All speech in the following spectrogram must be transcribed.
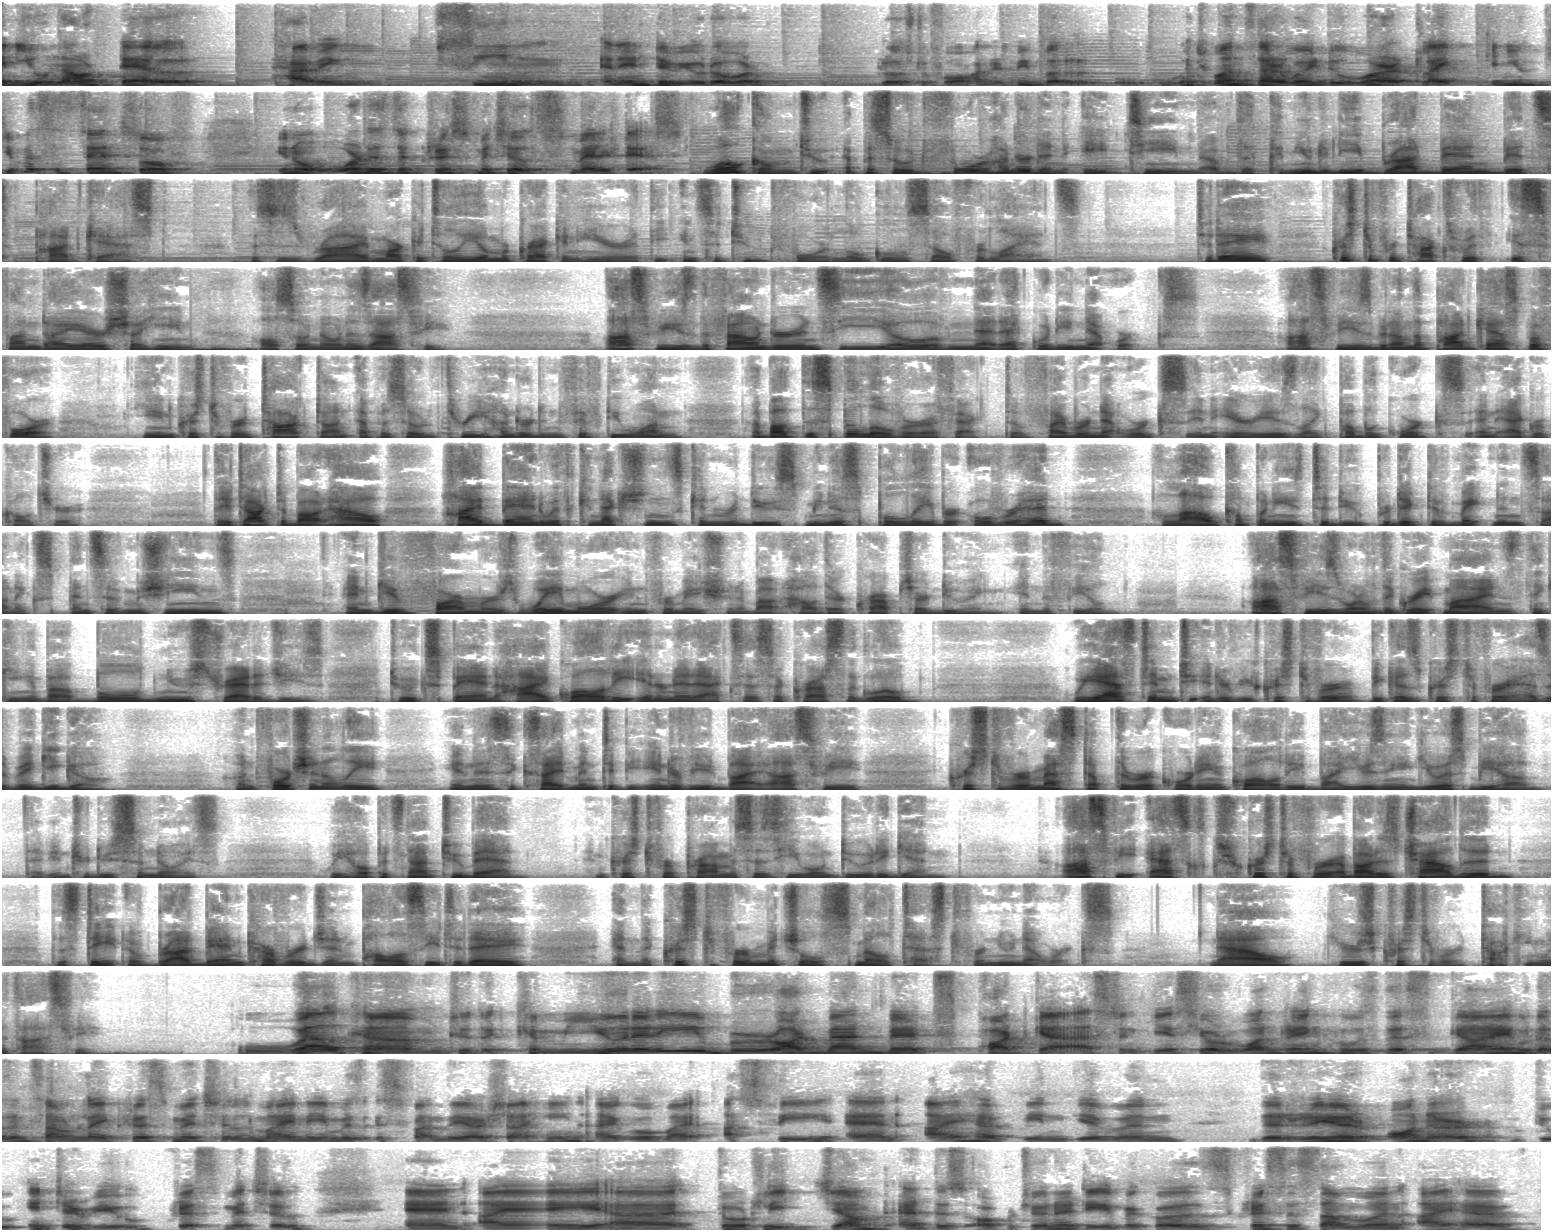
can you now tell, having seen and interviewed over close to 400 people, which ones are going to work? Like, can you give us a sense of, you know, what is the Chris Mitchell smell test? Welcome to episode 418 of the Community Broadband Bits podcast. This is Ry Marcattilio McCracken here at the Institute for Local Self Reliance. Today, Christopher talks with Isfandyar Shaheen, also known as Asfi. Asfi is the founder and CEO of Net Equity Networks. Asfi has been on the podcast before. He and Christopher talked on episode 351 about the spillover effect of fiber networks in areas like public works and agriculture. They talked about how high bandwidth connections can reduce municipal labor overhead, allow companies to do predictive maintenance on expensive machines, and give farmers way more information about how their crops are doing in the field. Asfi is one of the great minds thinking about bold new strategies to expand high quality internet access across the globe. We asked him to interview Christopher because Christopher has a big ego. Unfortunately, in his excitement to be interviewed by Asfi, Christopher messed up the recording quality by using a USB hub that introduced some noise. We hope it's not too bad, and Christopher promises he won't do it again. Asfi asks Christopher about his childhood, the state of broadband coverage and policy today, and the Christopher Mitchell smell test for new networks. Now, here's Christopher talking with Asfi. Welcome to the Community Broadband Bits podcast. In case you're wondering who's this guy who doesn't sound like Chris Mitchell, my name is Isfandyar Shaheen. I go by Asfi, and I have been given the rare honor to interview Chris Mitchell. And I uh, totally jumped at this opportunity because Chris is someone I have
